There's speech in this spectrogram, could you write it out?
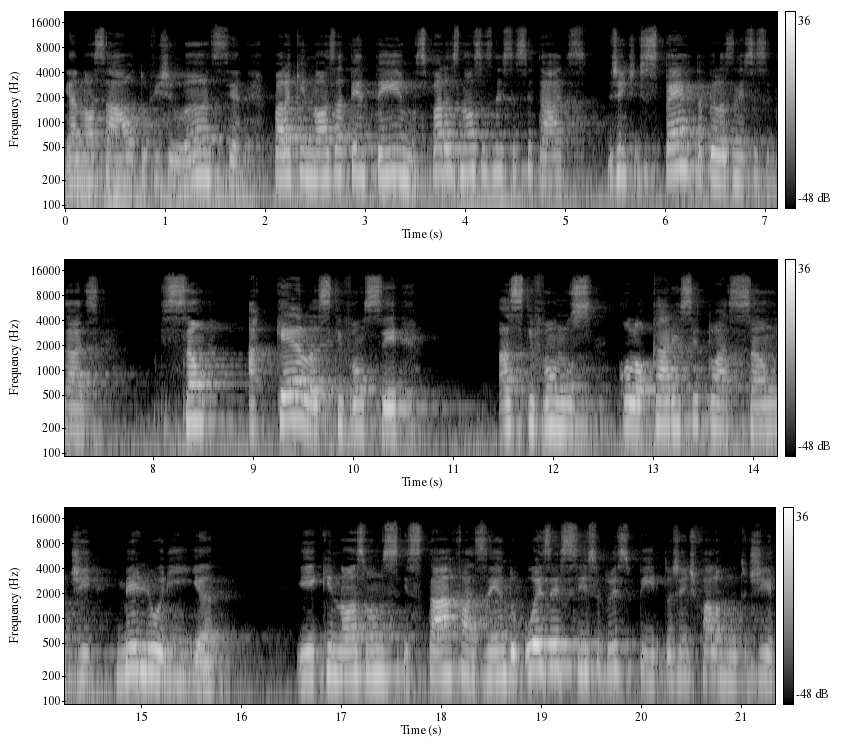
e a nossa autovigilância para que nós atentemos para as nossas necessidades. A gente desperta pelas necessidades que são aquelas que vão ser as que vão nos colocar em situação de melhoria e que nós vamos estar fazendo o exercício do espírito. A gente fala muito de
